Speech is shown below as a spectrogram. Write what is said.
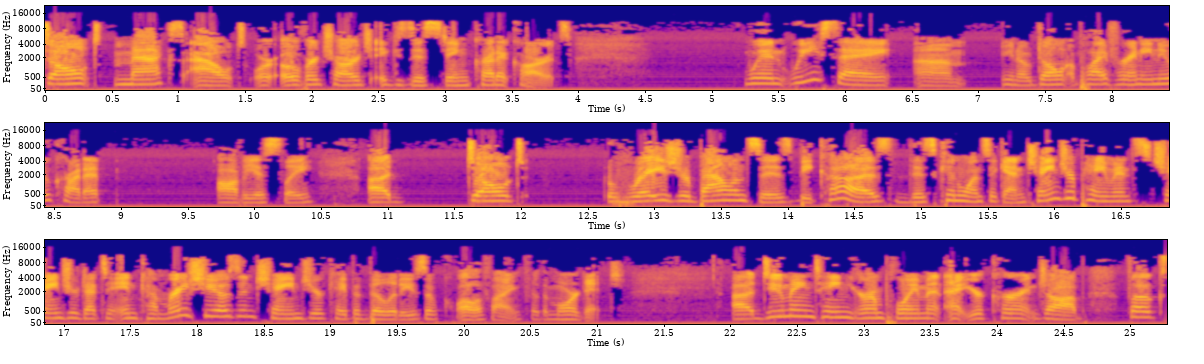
don't max out or overcharge existing credit cards. When we say, um, you know, don't apply for any new credit, obviously, uh, don't raise your balances because this can once again change your payments, change your debt to income ratios, and change your capabilities of qualifying for the mortgage. Uh, do maintain your employment at your current job. Folks,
